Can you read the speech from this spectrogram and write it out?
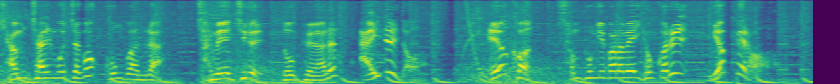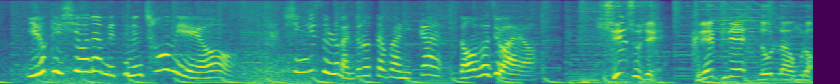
잠 잘 못 자고 공부하느라 잠의 질을 높여야 하는 아이들도 에어컨 선풍기 바람의 효과를 몇 배로 이렇게 시원한 매트는 처음이에요. 신기술로 만들었다고 하니까 너무 좋아요. 신소재 그래핀의 놀라움으로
